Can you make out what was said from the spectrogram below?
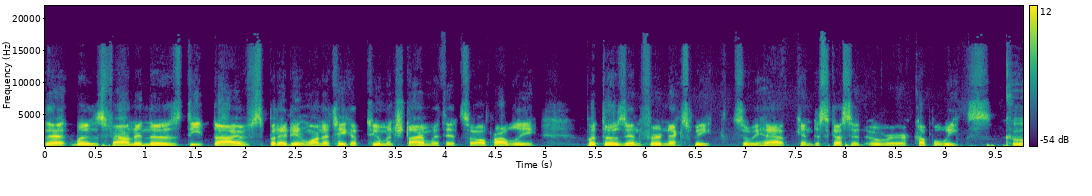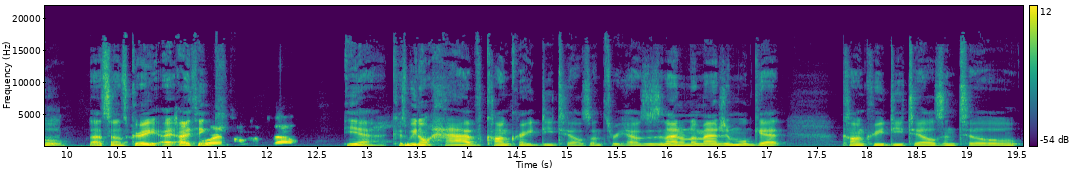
that was found in those deep dives, but I didn't want to take up too much time with it, so I'll probably put those in for next week so we have can discuss it over a couple weeks. cool. That sounds great. I, I think Before info comes out. Yeah, because we don't have concrete details on Three Houses, and I don't imagine we'll get concrete details until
